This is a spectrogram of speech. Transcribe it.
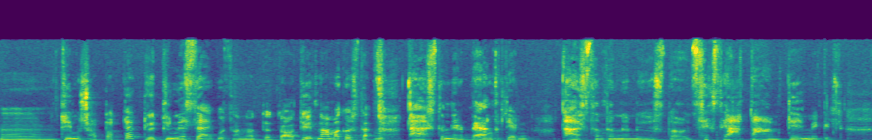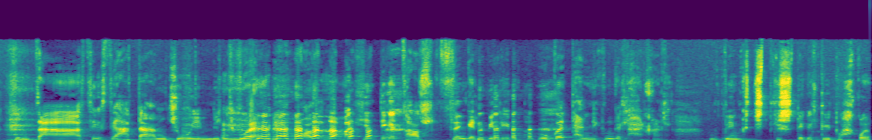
Тийм шодоотой. Тэгээд тэрнээс айгуу санаад за тэгээд намайг өста тааста нэр байнга л ярина. Тааста танаа өста секси хатаа ам тийм ээ гэл. За секси хатаа ам ч юу юм мэдгүй. Одоо намайг хин тэгээд тоолцсон ингээд би тэгээд үгүй таныг ингээд харахаар би ингэчдэг штэ гэл тэгээд байхгүй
